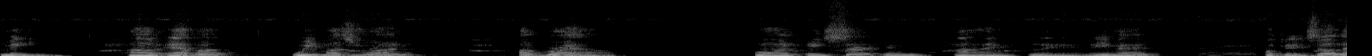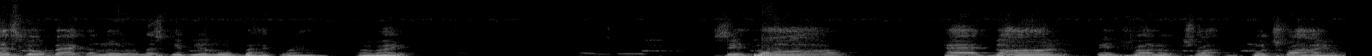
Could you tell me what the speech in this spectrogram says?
me. However, we must run aground on a certain island. Amen. Okay, so let's go back a little. Let's give you a little background. All right. St. Paul had gone in front of tri- for trial.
